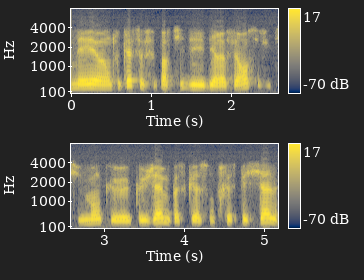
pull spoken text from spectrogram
mais euh, en tout cas ça fait partie des, des références effectivement que, que j'aime parce qu'elles sont très spéciales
